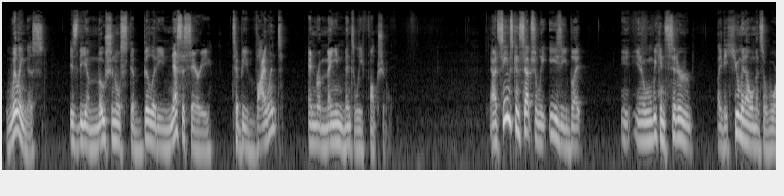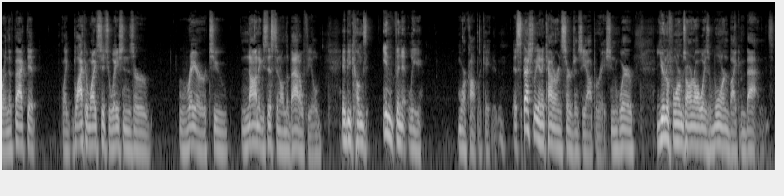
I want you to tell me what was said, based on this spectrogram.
Willingness is the emotional stability necessary to be violent and remain mentally functional. Now, it seems conceptually easy, but you know, when we consider like the human elements of war and the fact that like black and white situations are rare to non-existent on the battlefield, it becomes infinitely more complicated, especially in a counterinsurgency operation where uniforms aren't always worn by combatants.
